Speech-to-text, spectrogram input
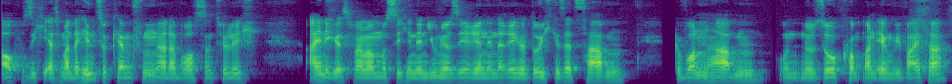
auch sich erstmal dahin zu kämpfen. Ja, da braucht es natürlich einiges, weil man muss sich in den Junior-Serien in der Regel durchgesetzt haben, gewonnen haben und nur so kommt man irgendwie weiter.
